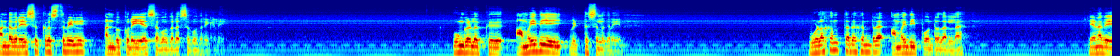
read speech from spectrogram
ஆண்டவர் இயேசு கிறிஸ்துவில் அன்புக்குரிய சகோதர சகோதரிகளே உங்களுக்கு அமைதியை விட்டு செல்கிறேன். உலகம் தருகின்ற அமைதி போன்றதல்ல. எனவே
